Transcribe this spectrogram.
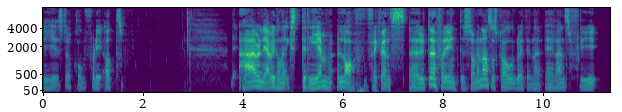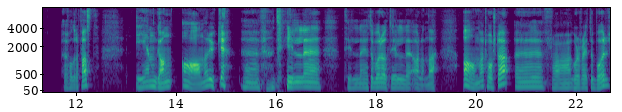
i Stockholm, fordi at det er vel det jeg vil kalle en ekstrem lavfrekvensrute. For i vintersesongen da, så skal Great Airlines fly, eh, hold dere fast, én gang annenhver uke eh, til, eh, til Göteborg og til Arlanda. Annenhver torsdag eh, fra, går det fra Göteborg,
